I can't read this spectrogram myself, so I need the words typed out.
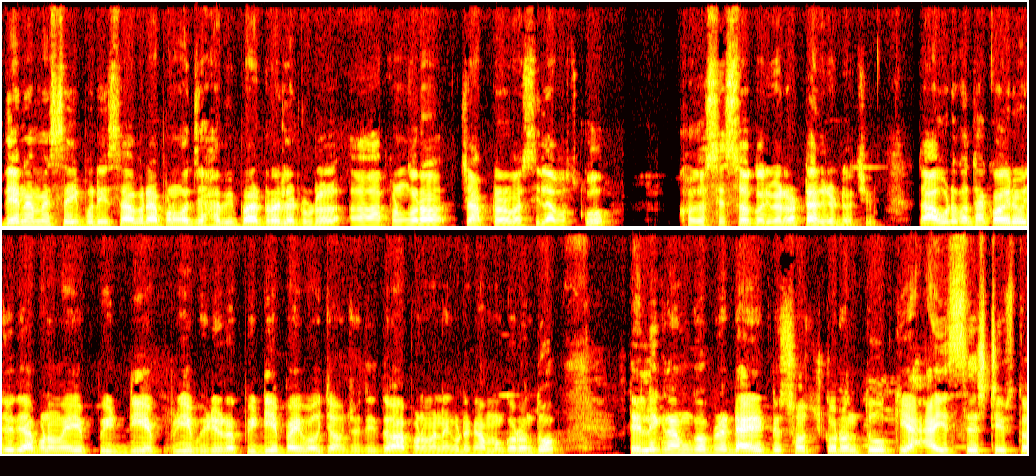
ଦେନ୍ ଆମେ ସେହିପରି ହିସାବରେ ଆପଣଙ୍କ ଯାହା ବି ପାର୍ଟ ରହିଲା ଟୋଟାଲ୍ ଆପଣଙ୍କର ଚାପ୍ଟର ବା ସିଲାବସ୍କୁ ଶେଷ କରିବାର ଟାର୍ଗେଟ୍ ଅଛି। ତ ଆଉ ଗୋଟେ କଥା କହିଦେଉ ଯଦି ଆପଣ ଏ ପି ଡି ଏଫ୍ ଏ ଭିଡ଼ିଓର ପି ଡି ଏଫ୍ ପାଇବାକୁ ଚାହୁଁଛନ୍ତି ତ ଆପଣମାନେ ଗୋଟେ କାମ କରନ୍ତୁ। টেলিগ্রাম গ্রুপে ডাইরেক্ট সর্চ করতু কি আইসিএস টিপস তো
